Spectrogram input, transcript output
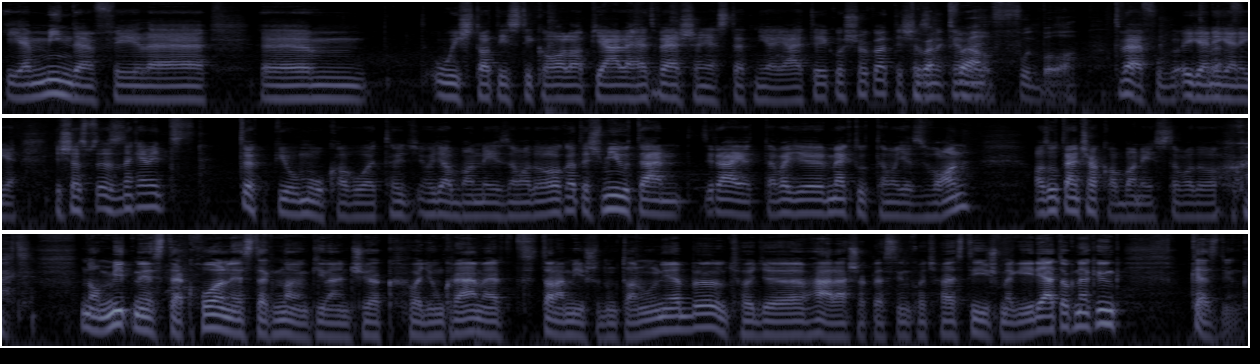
ilyen mindenféle ö, új statisztika alapján lehet versenyeztetni a játékosokat, és ez nekem 12 egy... football app. 12 football, igen, 12. igen, igen. És ez, ez nekem egy tök jó móka volt, hogy, hogy abban nézem a dolgokat, és miután rájöttem, vagy megtudtam, hogy ez van, azután csak abban néztem a dolgokat. No, mit néztek, hol néztek, nagyon kíváncsiak vagyunk rá, mert talán mi is tudunk tanulni ebből, úgyhogy hálásak leszünk, hogyha ezt ti is megírjátok nekünk. Kezdünk!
